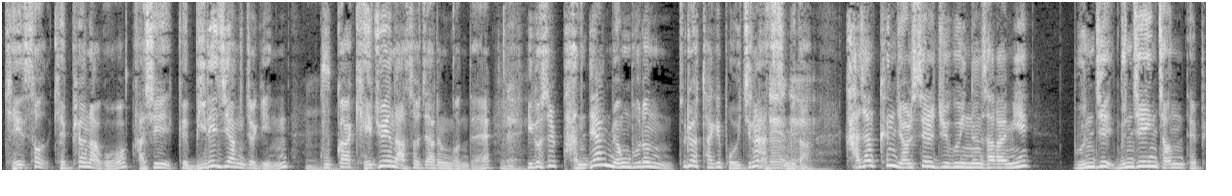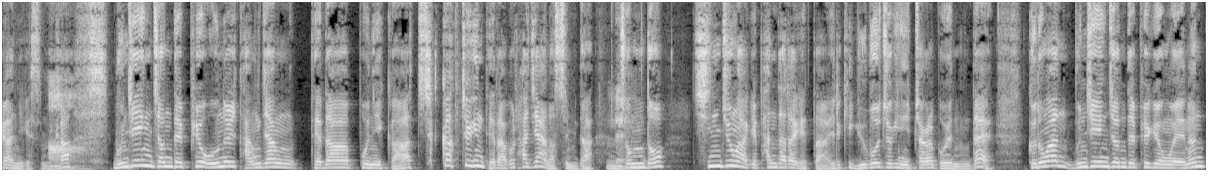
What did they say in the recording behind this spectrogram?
개서, 개편하고 다시 그 미래지향적인 음. 국가 개조에 나서자는 건데 네. 이것을 반대할 명분은 뚜렷하게 보이지는 않습니다. 네네. 가장 큰 열쇠를 쥐고 있는 사람이 문재, 문재인 전 대표 아니겠습니까? 아. 문재인 전 대표 오늘 당장 대답 보니까 즉각적인 대답을 하지 않았습니다. 네. 좀더 신중하게 판단하겠다 이렇게 유보적인 입장을 보였는데 그동안 문재인 전 대표 경우에는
